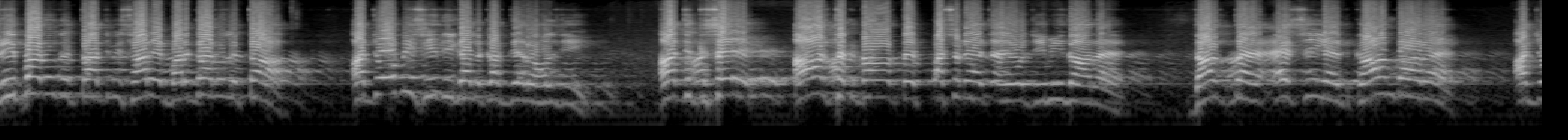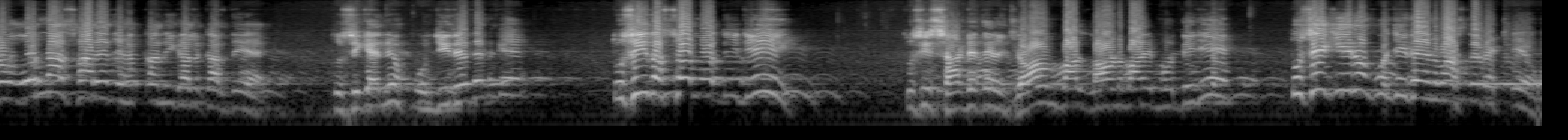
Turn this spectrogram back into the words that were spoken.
ਗਰੀਬਾਂ ਨੂੰ ਦਿੱਤਾ ਅੱਜ ਵੀ ਸਾਰੇ ਵਰਗਾਂ ਨੂੰ ਦਿੱਤਾ। ਅੱਜ ਉਹ ਵੀ ਸਿੱਧੀ ਗੱਲ ਕਰਦੇ ਆ ਰਾਹੁਲ ਜੀ। ਅੱਜ ਕਿਸੇ ਆਰਥਿਕ ਤੌਰ ਤੇ ਪਛੜਿਆ ਚਾਹੇ ਉਹ ਜ਼ਿਮੀਂਦਾਰ ਹੈ ਦਲਤ ਹੈ ਐਸੀ ਹੈ ਦੁਕਾਨਦਾਰ ਹੈ ਅੱਜ ਉਹਨਾਂ ਸਾਰਿਆਂ ਦੇ ਹੱਕਾਂ ਦੀ ਗੱਲ ਕਰਦੇ ਆ ਤੁਸੀਂ ਕਹਿੰਦੇ ਹੋ ਪੂੰਜੀ ਦੇ ਦੇਣਗੇ। ਤੁਸੀਂ ਦੱਸੋ ਮੋਦੀ ਜੀ। ਤੁਸੀਂ ਸਾਡੇ ਤੇ ਇਲਜ਼ਾਮ ਲਾਉਣ ਵਾਲੇ ਮੋਦੀ ਜੀ। ਤੁਸੀਂ ਕਿਹਨੂੰ ਪੂੰਜੀ ਦੇਣ ਵਾਸਤੇ ਬੈਠੇ ਹੋ?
